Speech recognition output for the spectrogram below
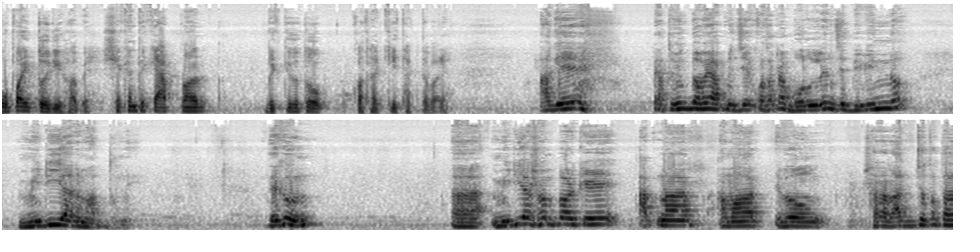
উপায় তৈরি হবে। সেখান থেকে আপনার ব্যক্তিগত কথা কি থাকতে পারে? আগে প্রাথমিকভাবে আপনি যে কথাটা বললেন যে বিভিন্ন মিডিয়ার মাধ্যমে। দেখুন মিডিয়া সম্পর্কে আপনার, আমার এবং সারা রাজ্য তথা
